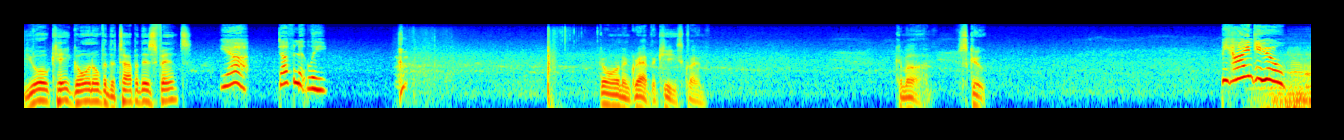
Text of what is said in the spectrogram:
You okay going over the top of this fence? Yeah, definitely. Go on and grab the keys, Clem. Come on, scoot. Brasil!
